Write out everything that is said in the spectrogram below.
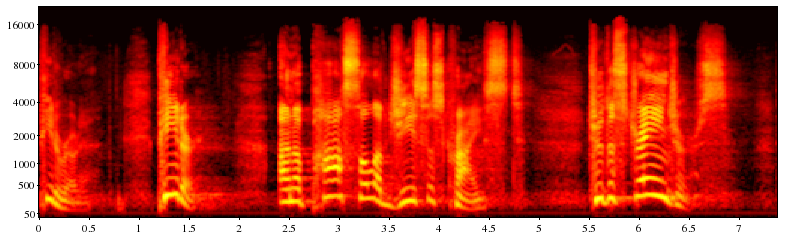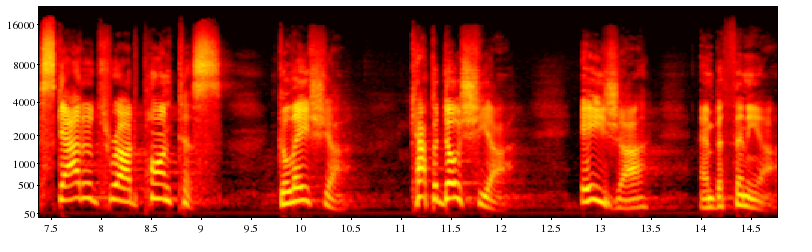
Peter wrote it. Peter, an apostle of Jesus Christ, to the strangers scattered throughout Pontus, Galatia, Cappadocia, Asia, and Bithynia.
